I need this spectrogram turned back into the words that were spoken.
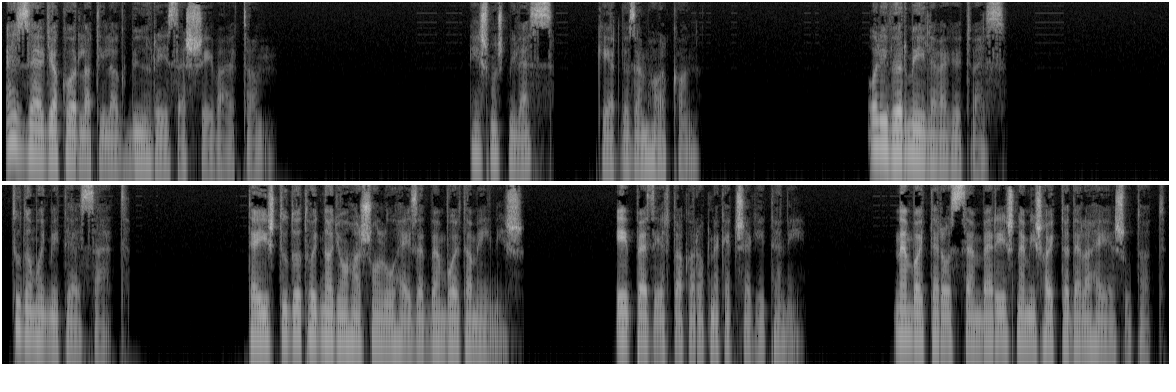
Ezzel gyakorlatilag bűnrészessé váltam. És most mi lesz? Kérdezem halkan. Oliver mély levegőt vesz. Tudom, hogy mit élsz át. Te is tudod, hogy nagyon hasonló helyzetben voltam én is. Épp ezért akarok neked segíteni. Nem vagy te rossz ember, és nem is hagytad el a helyes utat.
